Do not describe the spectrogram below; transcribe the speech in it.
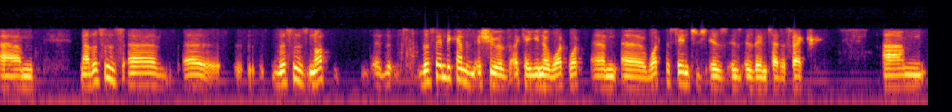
Um, now this is uh, uh, this is not. This then becomes an issue of okay, you know what what um, uh, what percentage is, is is then satisfactory. Um,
